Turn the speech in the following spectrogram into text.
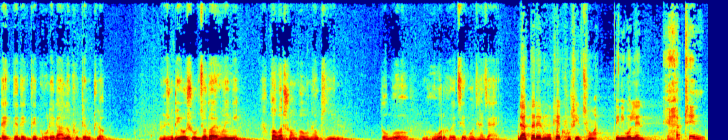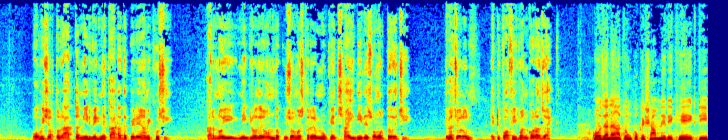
দেখতে দেখতে ভোরের আলো ফুটে উঠল। যদিও সূর্যোদয় হয়নি হওয়ার সম্ভাবনাও ক্ষীণ তবুও ভোর হয়েছে বোঝা যায়। ডাক্তারের মুখে খুশির ছোঁয়া। তিনি বললেন ক্যাপ্টেন অভিশপ্ত রাতটা নির্বিঘ্নে কাটাতে পেরে আমি খুশি। কারণ ওই নিগ্রোদের অন্ধ কুসংস্কারের মুখে ছাই দিতে সমর্থ হয়েছি। এবার চলুন একটু কফি পান করা যাক। অজানা আতঙ্ককে সামনে রেখে একটি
